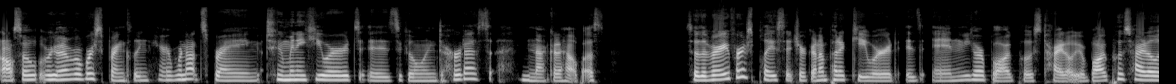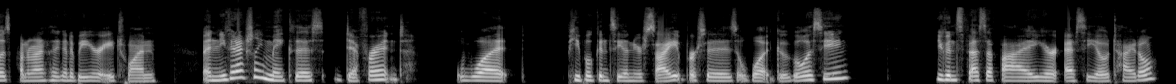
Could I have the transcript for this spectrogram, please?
Also, remember we're sprinkling here. We're not spraying. Too many keywords is going to hurt us, not going to help us. So, the very first place that you're going to put a keyword is in your blog post title. Your blog post title is automatically going to be your H1. And you can actually make this different what people can see on your site versus what Google is seeing. You can specify your SEO title.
